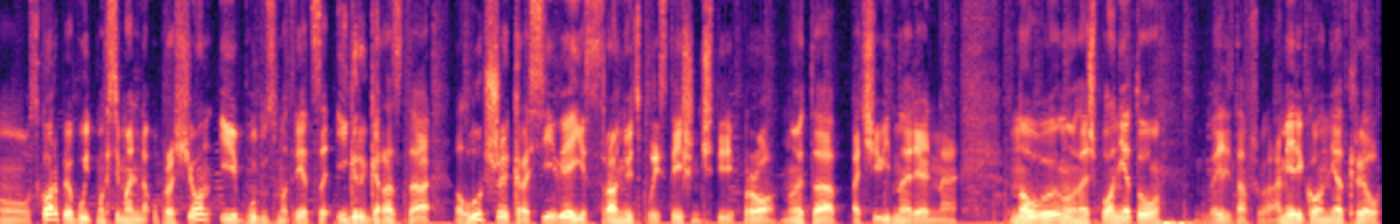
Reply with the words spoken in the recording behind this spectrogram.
Scorpio будет максимально упрощен и будут смотреться игры гораздо лучше, красивее, если сравнивать с PlayStation 4 Pro. Но это очевидно, реально. Новую, ну, знаешь, планету или там что, Америку он не открыл.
